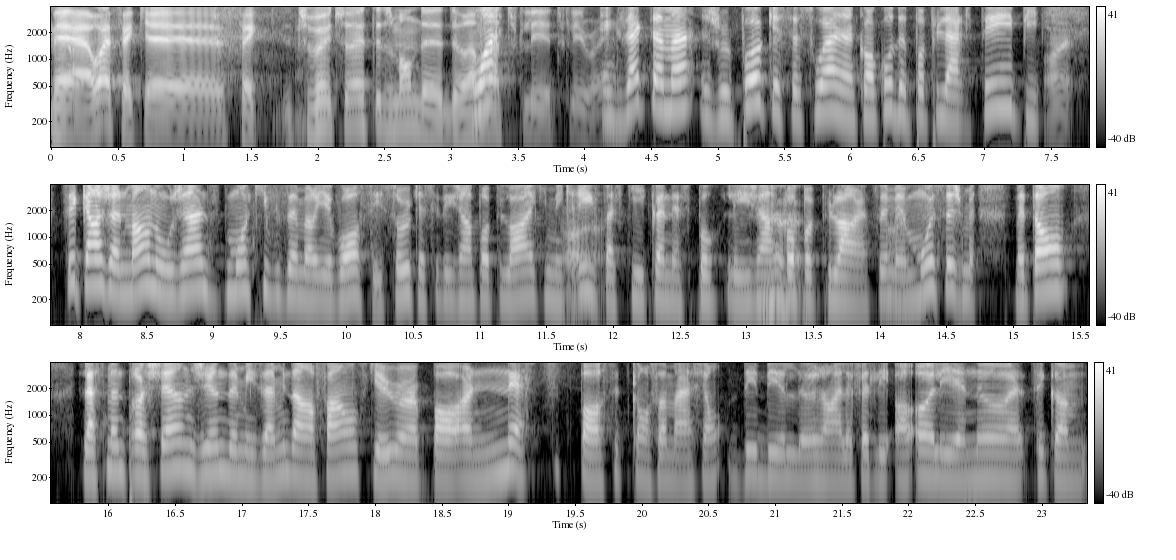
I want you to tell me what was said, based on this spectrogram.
Mais euh, ouais, fait que, euh, fait que tu veux, tu veux du monde de, de vraiment Ouais. toutes les, toutes les. Exactement. Je veux pas que ce soit un concours de popularité. Puis, Ouais. tu sais, quand je demande aux gens, dites-moi qui vous aimeriez voir, c'est sûr que c'est des gens populaires qui m'écrivent Ouais. parce qu'ils connaissent pas, les gens pas populaires. Tu sais, mais moi, ça, je me. Mettons, la semaine prochaine, j'ai une de mes amies d'enfance qui a eu un, pa- un esti de passé de consommation débile. là. Genre, elle a fait les AA, les NA, tu sais, comme.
